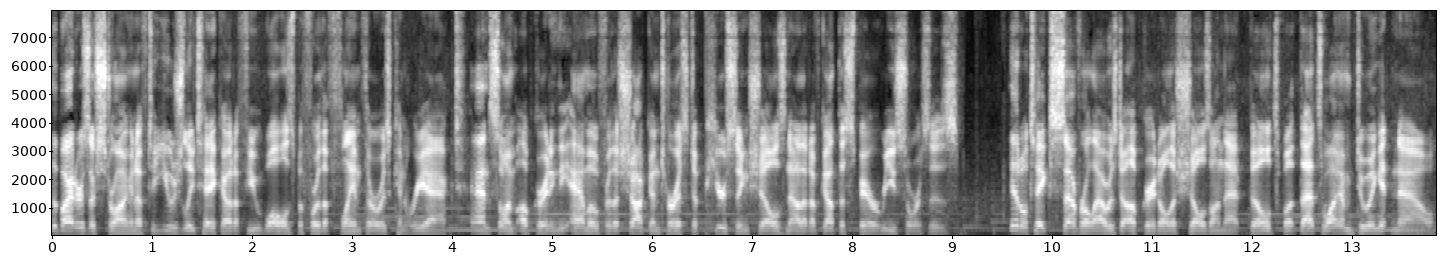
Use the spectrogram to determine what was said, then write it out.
The biters are strong enough to usually take out a few walls before the flamethrowers can react, and so I'm upgrading the ammo for the shotgun turrets to piercing shells now that I've got the spare resources. It'll take several hours to upgrade all the shells on that belt, but that's why I'm doing it now.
